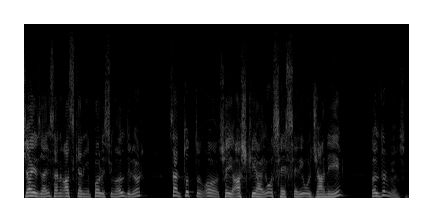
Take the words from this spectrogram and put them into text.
Cayır cayır senin askerini, polisini öldürüyor. Sen tuttun o şeyi, aşkıyayı, o serseri, o caniyi öldürmüyorsun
